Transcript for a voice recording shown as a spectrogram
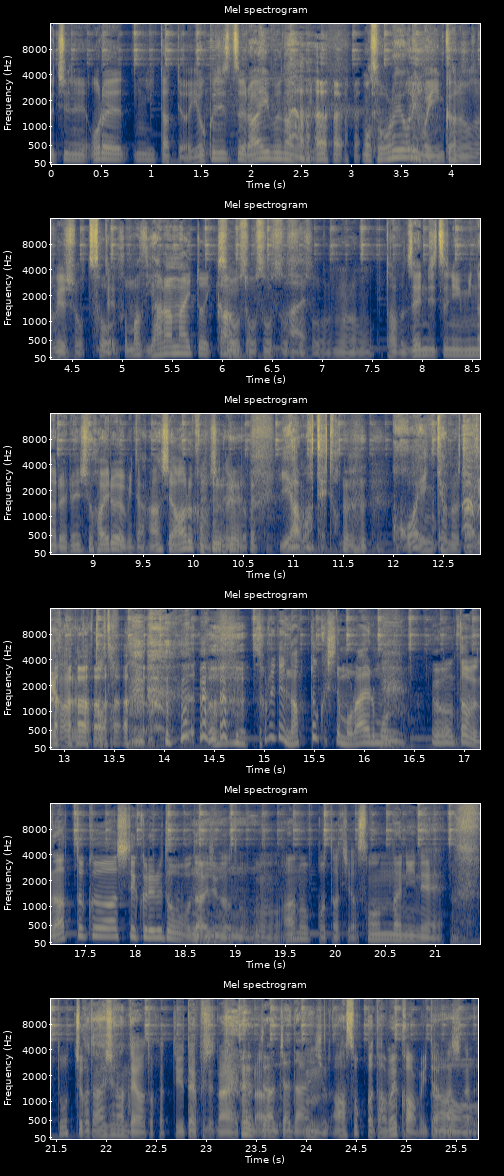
うちに俺に至っては翌日ライブなのに もうそれよりもインカのお得でしょっつって。そうそうまずやらないといかんと。そうそうそうそうそうはい。そう、もう多分前日にみんなで練習入ろうよみたいな話はあるかもしれないけど いや待てと。ここは陰キャの宴があるんだと。それで納得してもらえるもん。うん多分納得はしてくれると思う大丈夫だと。思う、うん。うん。あの子たちはそんなにねどっちが大事なんだよとかっていうタイプじゃないから。じゃあじゃあ大丈夫。うん。あそっかダメかみたいな話になる。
